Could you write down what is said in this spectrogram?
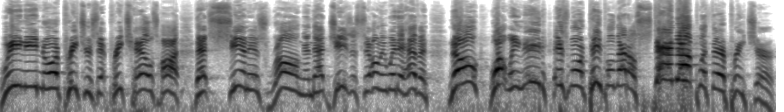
We need more preachers that preach hell's hot, that sin is wrong, and that Jesus is the only way to heaven. No, what we need is more people that'll stand up with their preacher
